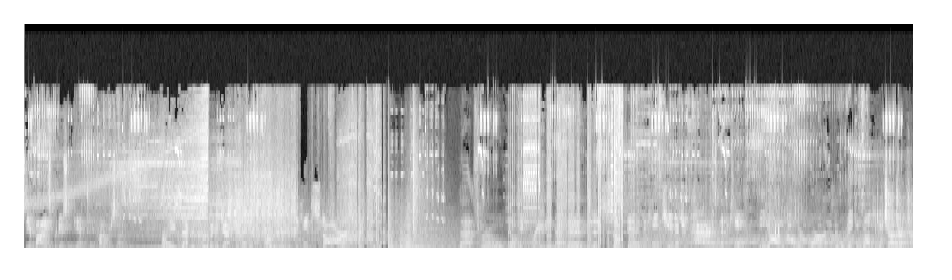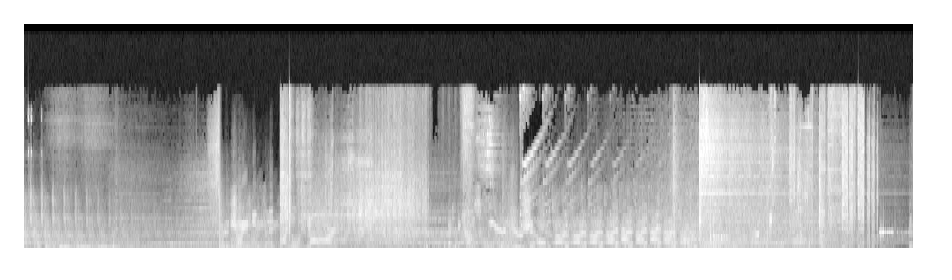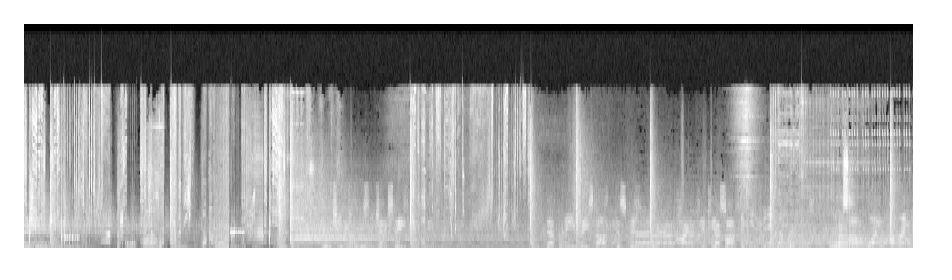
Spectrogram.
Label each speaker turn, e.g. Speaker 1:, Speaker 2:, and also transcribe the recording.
Speaker 1: So your body's producing DMT, 100%.
Speaker 2: These seconds moved like a jet, and then it exploded, it became stars.
Speaker 1: That through yogic breathing method,
Speaker 2: And then it sucked in and became
Speaker 1: geometric patterns, and then became neon colored worms that were making love to each other.
Speaker 2: Like it becomes weird and weird shit all the time.
Speaker 1: Initiated.
Speaker 2: You're achieving a hallucinogenic state. That for me, based on this vision that I had high on DMT, I saw an
Speaker 3: Infinite number of those.
Speaker 1: I saw one hovering here,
